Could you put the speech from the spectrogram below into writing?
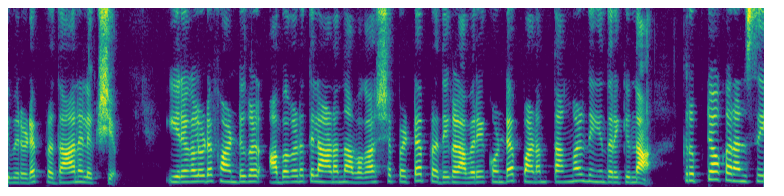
ഇവരുടെ പ്രധാന ലക്ഷ്യം. ഇരകളുടെ ഫണ്ടുകൾ അപകടത്തിലാണെന്ന് അവകാശപ്പെട്ട് പ്രതികൾ അവരെ കൊണ്ട് പണം തങ്ങൾ നിയന്ത്രിക്കുന്ന ക്രിപ്റ്റോ കറൻസി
